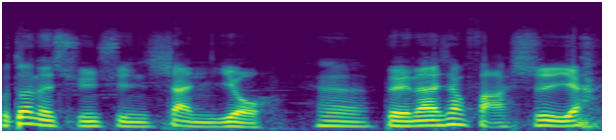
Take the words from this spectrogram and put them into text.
不断的循循善诱，嗯，对，那像法师一样，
